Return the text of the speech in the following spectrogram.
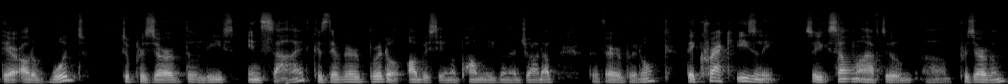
they're out of wood to preserve the leaves inside because they're very brittle. Obviously, you know, palm leaves when they're dried up, they're very brittle. They crack easily, so you somehow have to uh, preserve them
